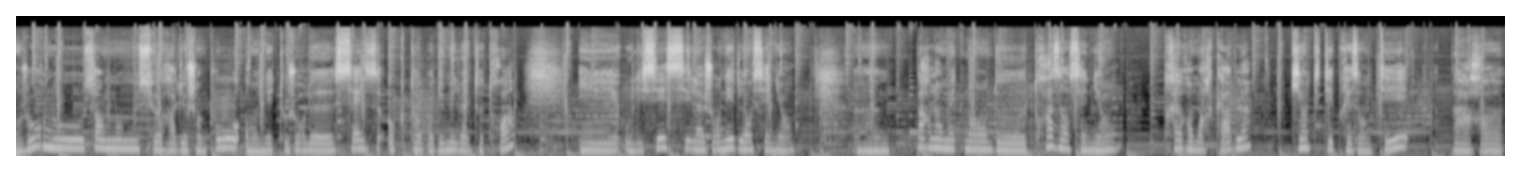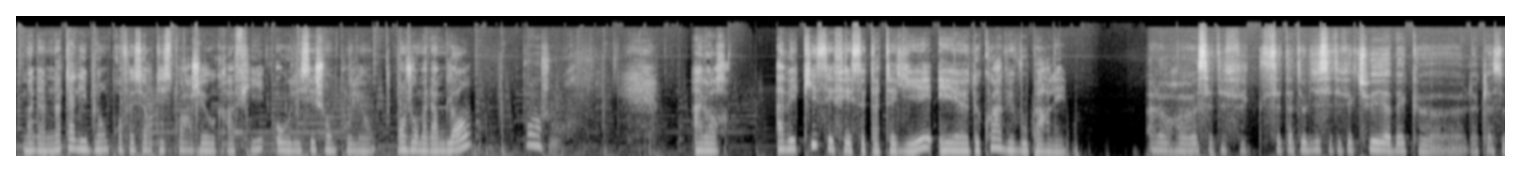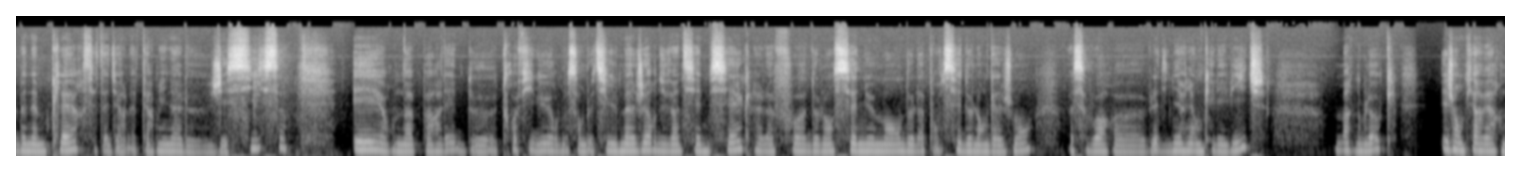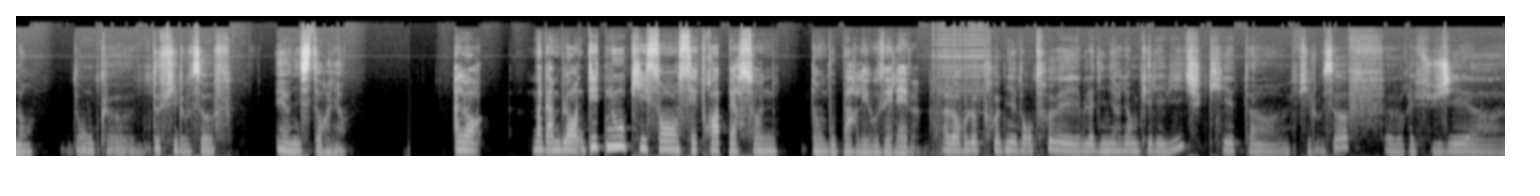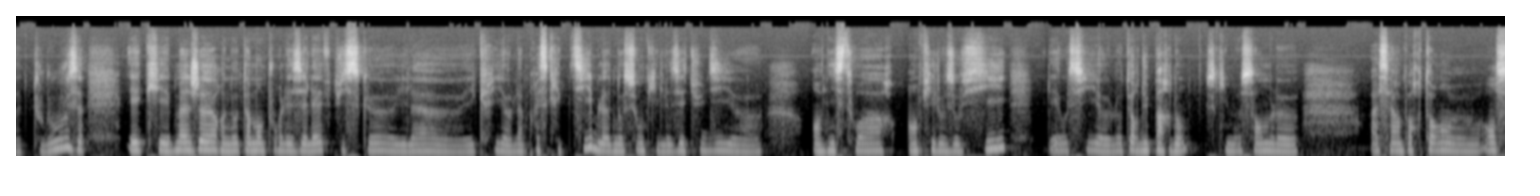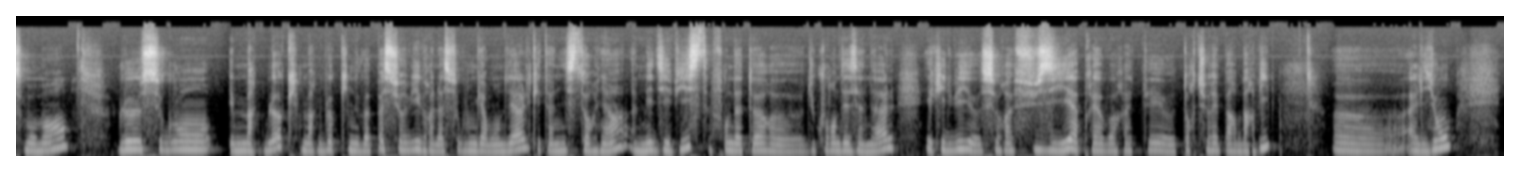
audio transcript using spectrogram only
Bonjour, nous sommes sur Radio Champeau. On est toujours le 16 octobre 2023 et au lycée, c'est la journée de l'enseignant. Euh, parlons maintenant de trois enseignants très remarquables qui ont été présentés par euh, Madame Nathalie Blanc, professeure d'histoire-géographie au lycée Champollion. Bonjour Madame Blanc. Bonjour. Alors, avec qui s'est fait cet atelier et euh, de quoi avez-vous parlé? Alors euh, cet, atelier s'est effectué avec euh, la classe de Madame Claire, c'est-à-dire la terminale G6. Et on a parlé de trois figures, me semble-t-il, majeures du XXe siècle, à la fois de l'enseignement, de la pensée, de l'engagement, à savoir euh, Vladimir Yankelevitch, Marc Bloch et Jean-Pierre Vernant. Donc deux philosophes et un historien. Alors, Madame Blanc, dites-nous qui sont ces trois personnes dont vous parlez aux élèves Alors le premier d'entre eux est Vladimir Yankelevitch, qui est un philosophe euh, réfugié à Toulouse et qui est majeur notamment pour les élèves puisqu'il a euh, écrit euh, l'imprescriptible, notion qu'ils étudient en histoire, en philosophie. Il est aussi l'auteur du pardon, ce qui me semble assez important euh, en ce moment. Le second est Marc Bloch, Marc Bloch qui ne va pas survivre à la Seconde Guerre mondiale, qui est un historien, un médiéviste, fondateur euh, du courant des annales, et qui lui euh, sera fusillé après avoir été torturé par Barbie à Lyon.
